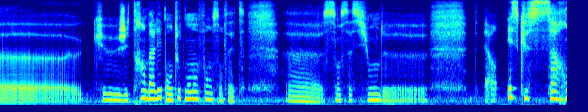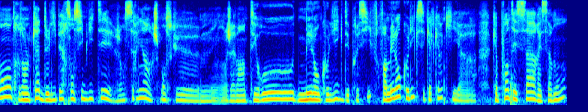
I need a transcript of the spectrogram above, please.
euh, que j'ai trimballées pendant toute mon enfance, en fait. Euh, sensation de. Est-ce que ça rentre dans le cadre de l'hypersensibilité? J'en sais rien. Je pense que hum, j'avais un terreau mélancolique, dépressif. Enfin, mélancolique, c'est quelqu'un qui a, qui a pointé ça récemment,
